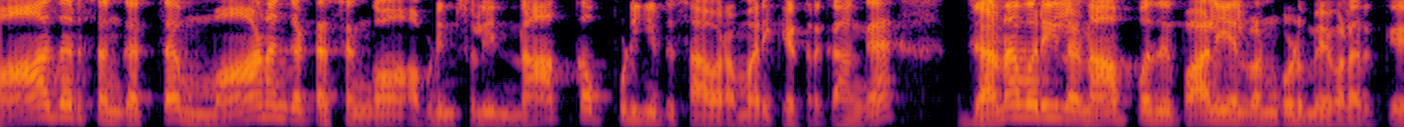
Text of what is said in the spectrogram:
மாதர் சங்கத்தை மானங்கட்ட சங்கம் அப்படின்னு சொல்லி நாக்க பிடிங்கிட்டு சாவற மாதிரி கேட்டிருக்காங்க. ஜனவரியில நாற்பது பாலியல் வன்கொடுமை வழக்கு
